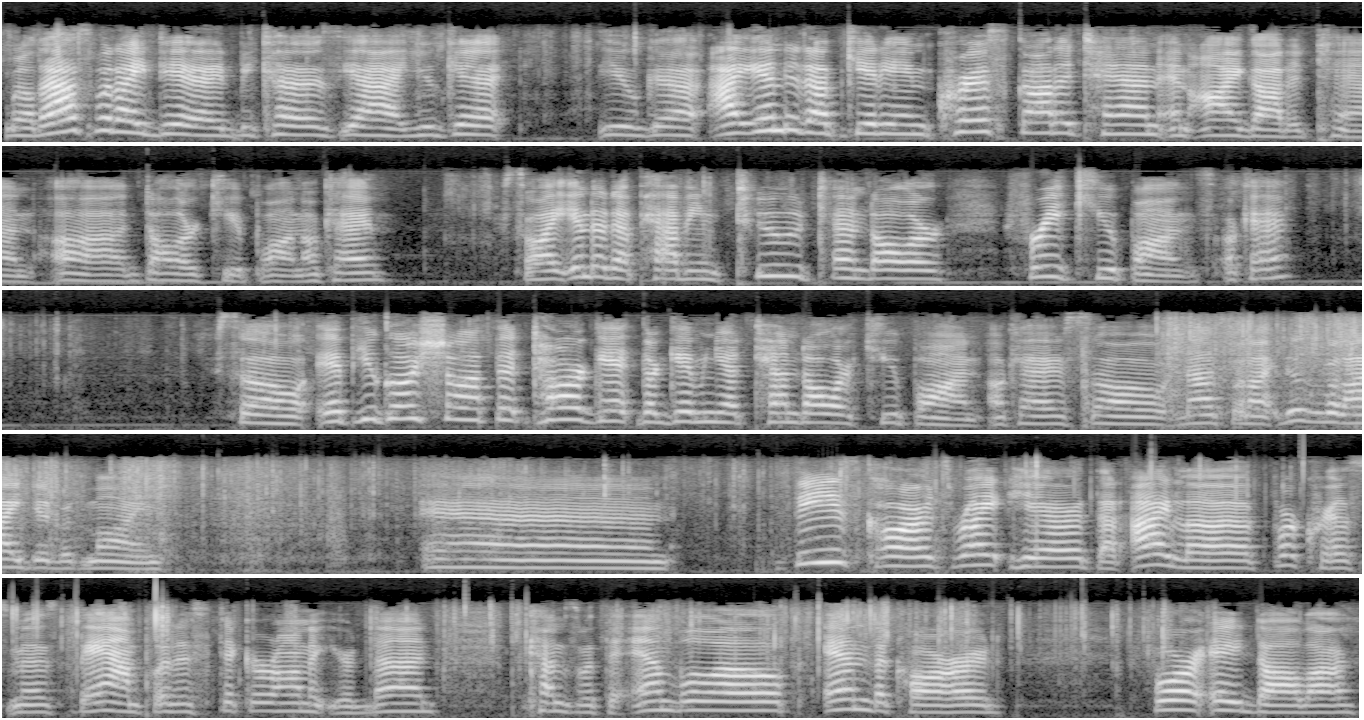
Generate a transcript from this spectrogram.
Well, that's what I did because, yeah, you get, you get, I ended up getting, Chris got a 10 and I got a 10 uh, dollar coupon, okay? So I ended up having two $10 free coupons, okay? So if you go shop at Target, they're giving you a $10 coupon, okay? So that's what I, this is what I did with mine. And these cards right here that I love for Christmas. Bam, put a sticker on it, you're done. Comes with the envelope and the card for a dollar.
